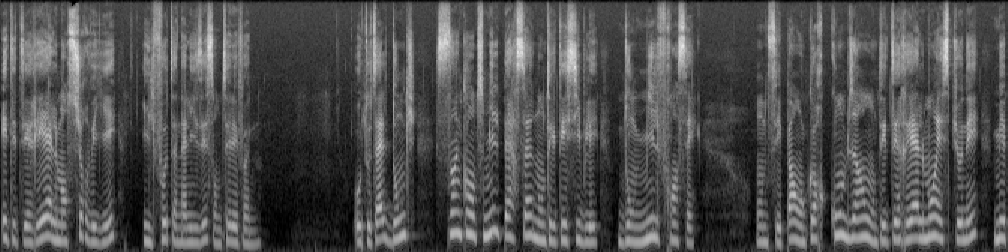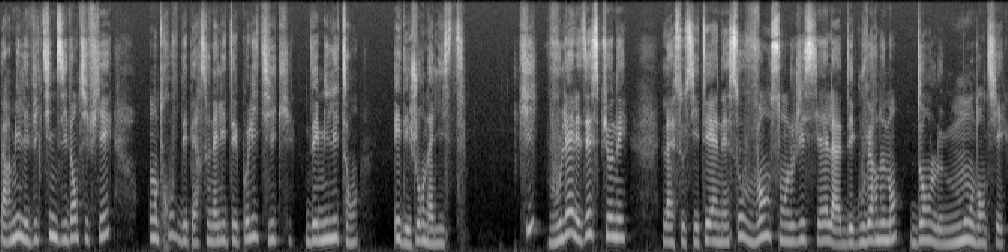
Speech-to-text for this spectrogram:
ait été réellement surveillée, il faut analyser son téléphone. Au total donc, 50 000 personnes ont été ciblées, dont 1000 Français. On ne sait pas encore combien ont été réellement espionnés, mais parmi les victimes identifiées, on trouve des personnalités politiques, des militants et des journalistes. Qui voulait les espionner? La société NSO vend son logiciel à des gouvernements dans le monde entier.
